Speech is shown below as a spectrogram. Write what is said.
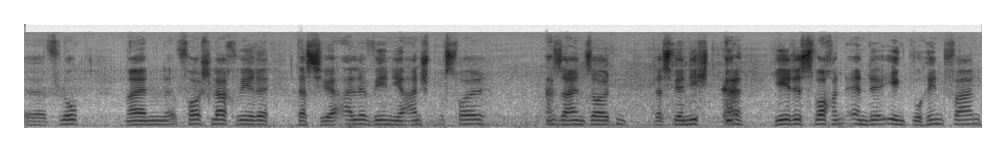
äh, Flug, mein Vorschlag wäre, dass wir alle weniger anspruchsvoll sein sollten, dass wir nicht jedes Wochenende irgendwo hinfahren,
